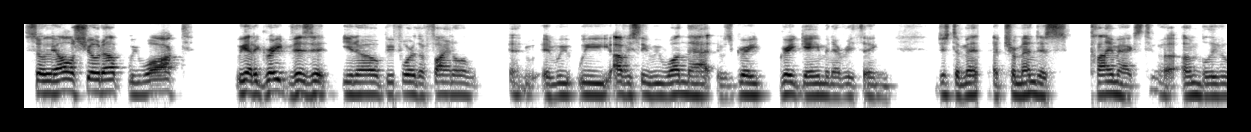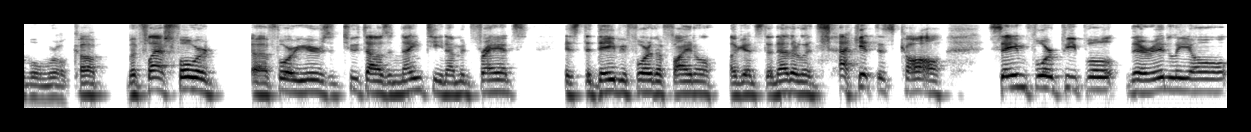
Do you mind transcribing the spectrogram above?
So they all showed up. We walked. We had a great visit, you know, before the final, and and we we obviously we won that. It was a great great game and everything. Just a, a tremendous climax to an unbelievable World Cup. But flash forward uh, four years in 2019, I'm in France. It's the day before the final against the Netherlands. I get this call same four people. They're in Lyon.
